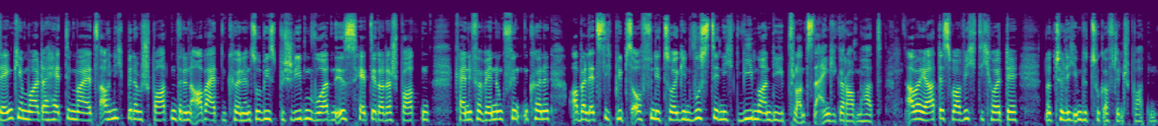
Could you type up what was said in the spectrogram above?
denke mal, da hätte man jetzt auch nicht mit einem Spaten drin arbeiten können. So wie es beschrieben worden ist, hätte da der Spaten keine Verwendung finden können. Aber letztlich blieb es offen. Die Zeugin wusste nicht, wie man die Pflanzen eingegraben hat. Aber ja, das war wichtig heute natürlich in Bezug auf den Spaten.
